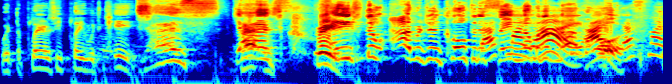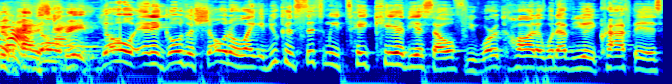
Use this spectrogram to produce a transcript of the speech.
with the players he played with kids. Yes. Yes. is crazy. And he's still averaging close to the That's same my numbers guy. as I, before. that's my Yo, guy. that is Yo, crazy. yo, and it goes to show though, like if you consistently take care of yourself, you work hard at whatever your craft is,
